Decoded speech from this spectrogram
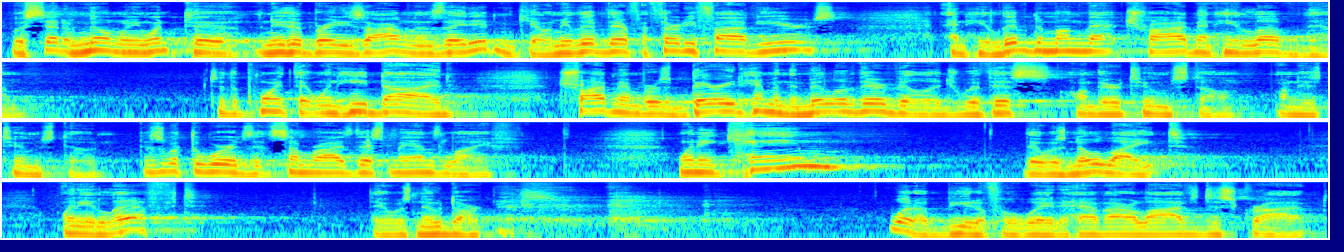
It was said of Milne when he went to the New Hebrides Islands, they didn't kill him. He lived there for 35 years, and he lived among that tribe and he loved them. To the point that when he died, tribe members buried him in the middle of their village with this on their tombstone, on his tombstone. This is what the words that summarize this man's life. When he came, there was no light. When he left, there was no darkness. What a beautiful way to have our lives described.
